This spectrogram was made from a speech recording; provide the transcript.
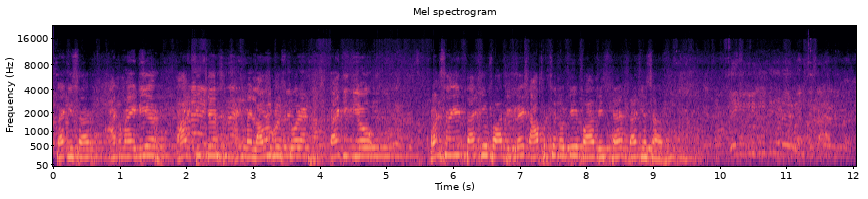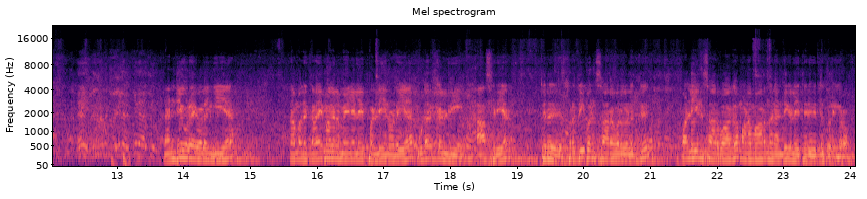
Thank you, sir. And my dear all teachers and my lovable students, thanking you. Once again, thank you for the great opportunity for this time. Thank you, sir. நன்றியுரை வழங்கிய நமது கலைமகள் மேல்நிலைப் பள்ளியினுடைய உடற்கல்வி ஆசிரியர் திரு Pratheepan sir அவர்களுக்கு பள்ளியின் சார்பாக மனமார்ந்த நன்றிகளை தெரிவித்துக் கொள்கிறோம்.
